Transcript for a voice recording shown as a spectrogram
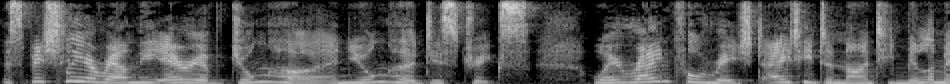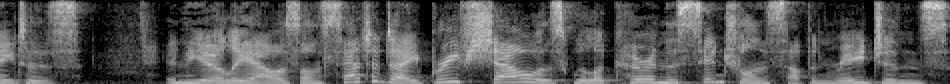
especially around the area of Zhonghe and Yonghe districts, where rainfall reached 80 to 90 millimetres. In the early hours on Saturday, brief showers will occur in the central and southern regions.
